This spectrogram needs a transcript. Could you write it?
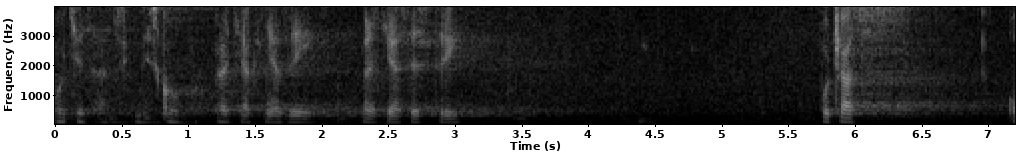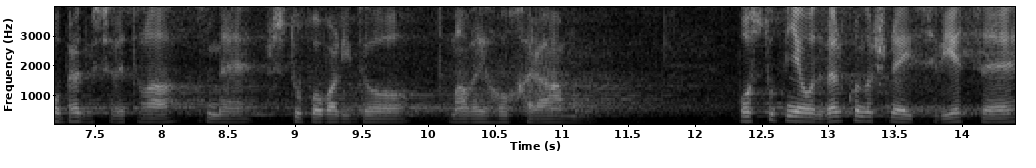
Otec biskup, bratia kniazy, bratia sestry. Počas obradu svetla sme vstupovali do tmavého chrámu. Postupne od veľkonočnej sviece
